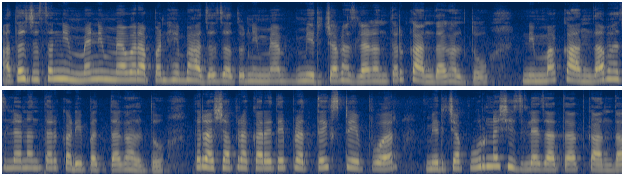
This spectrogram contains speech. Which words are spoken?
आता जसं निम्म्या निम्म्यावर आपण हे भाजत जातो निम्म्या मिरच्या भाजल्यानंतर कांदा घालतो निम्मा कांदा भाजल्यानंतर कढीपत्ता घालतो. तर अशा प्रकारे ते प्रत्येक स्टेपवर मिरच्या पूर्ण शिजल्या जातात कांदा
